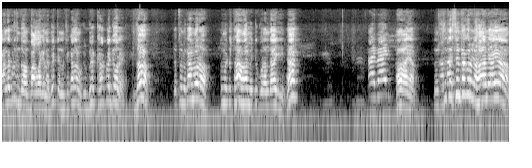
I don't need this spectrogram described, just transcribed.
কান্দাকুটি কিন্তু আমার ভালো লাগে না বেটে না কান্দাম বিরাট খারাপ লাগে ওরে। যাও। তো তুমি কাম করো তুমি একটু থাও আমি একটু ঘুরান দাই হ্যাঁ? আই ভাই। হ্যাঁ আয়াম তুমি চিন্তা চিন্তা করো না হ্যাঁ আমি আয়াম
